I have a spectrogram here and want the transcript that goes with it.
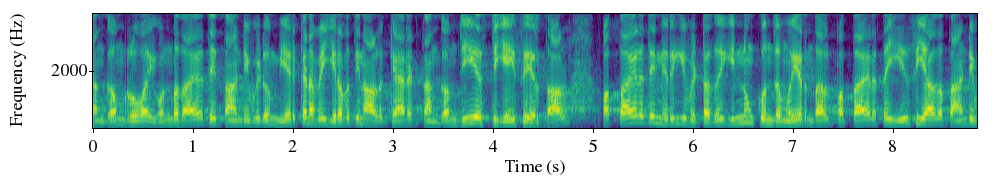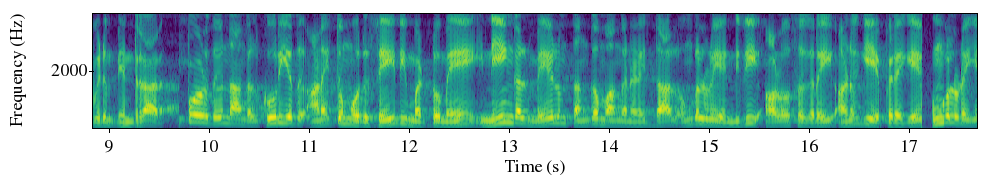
தங்கம் ரூபாய் ஒன்பதாயிரத்தை தாண்டிவிடும். ஏற்கனவே இருபத்தி நாலு கேரட் தங்கம் ஜிஎஸ்டியை சேர்த்தால் பத்தாயிரத்தை நெருங்கிவிட்டது. இன்னும் கொஞ்சம் உயர்ந்தால் பத்தாயிரத்தை ஈஸியாக தாண்டிவிடும் என்றார். இப்பொழுது நாங்கள் கூறியது அனைத்தும் ஒரு செய்தி மட்டுமே. நீங்கள் மேலும் தங்கம் வாங்க நினைத்தால் உங்களுடைய நிதி ஆலோசகரை அணுகி அணுகிய பிறகு உங்களுடைய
